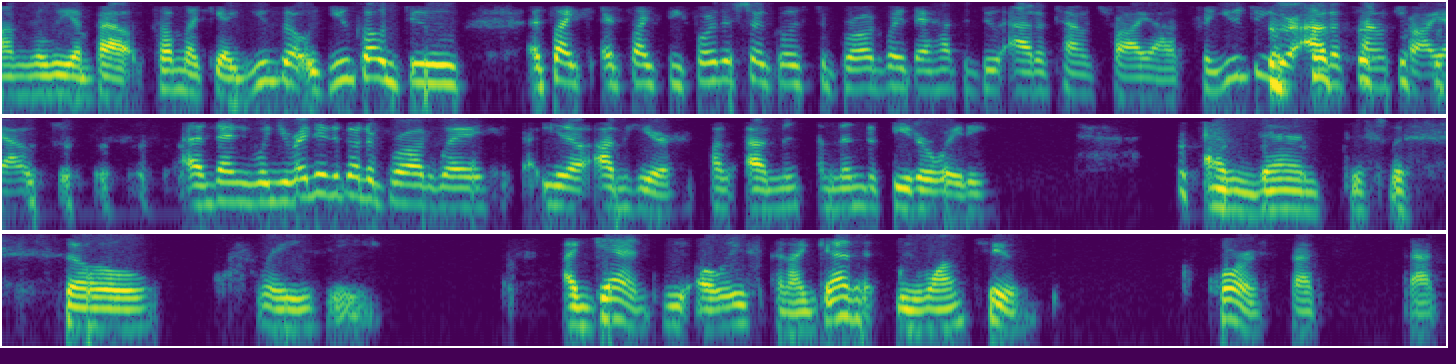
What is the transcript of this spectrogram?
I'm really about. So I'm like, yeah, you go, you go do. It's like it's like before the show goes to Broadway, they have to do out of town tryouts. So you do your out of town tryouts, and then when you're ready to go to Broadway, you know, I'm here. I'm I'm in, I'm in the theater waiting. And then this was so crazy. Again, we always, and I get it. We want to, of course. That's that's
